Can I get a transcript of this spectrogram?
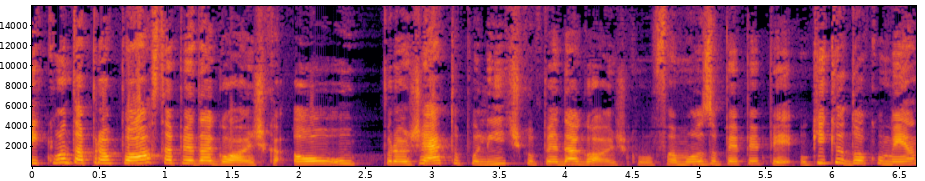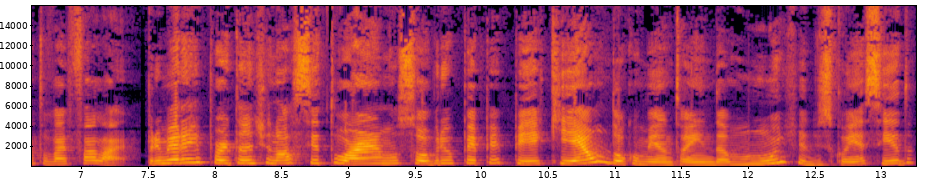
E quanto à proposta pedagógica ou o projeto político pedagógico, o famoso PPP, o que, que o documento vai falar? Primeiro é importante nós situarmos sobre o PPP, que é um documento ainda muito desconhecido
